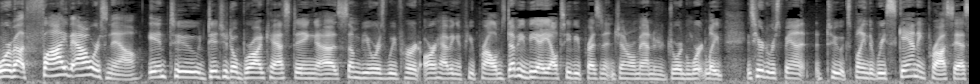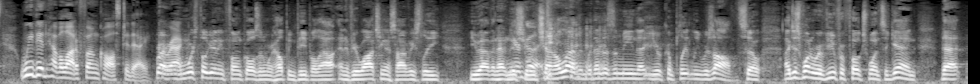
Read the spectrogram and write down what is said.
We're about five hours now into digital broadcasting. Uh, some viewers we've heard are having a few problems. WBAL TV President and General Manager Jordan Wertlieb is here to, respond, to explain the rescanning process. We did have a lot of phone calls today, right, correct? And we're still getting phone calls and we're helping people out. And if you're watching us, obviously, you haven't had an You're issue with. Channel 11, but that doesn't mean that you're completely resolved. So I just want to review for folks once again that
